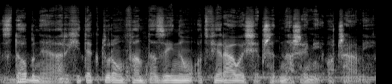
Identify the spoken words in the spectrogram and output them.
zdobne architekturą fantazyjną otwierały się przed naszymi oczami.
